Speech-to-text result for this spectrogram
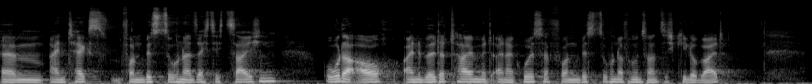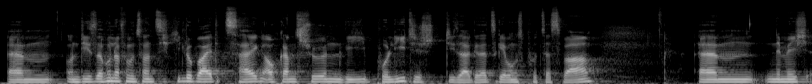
ähm, ein Text von bis zu 160 Zeichen oder auch eine Bilddatei mit einer Größe von bis zu 125 Kilobyte. Ähm, und diese 125 Kilobyte zeigen auch ganz schön, wie politisch dieser Gesetzgebungsprozess war. Ähm, nämlich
